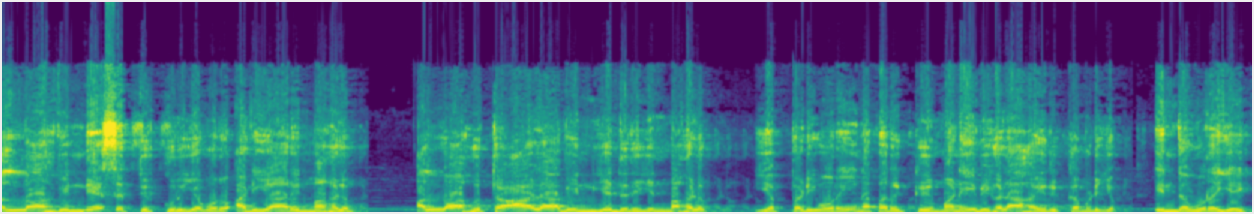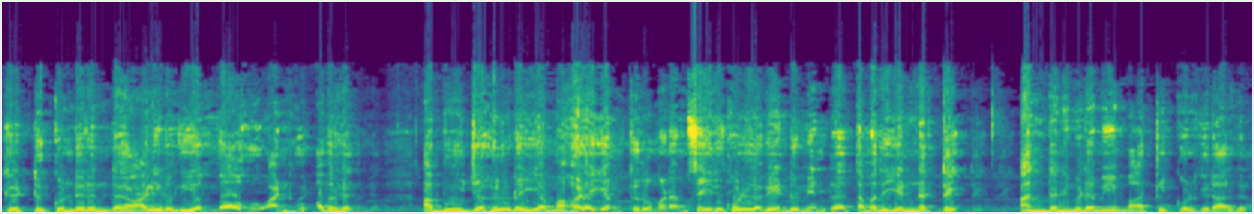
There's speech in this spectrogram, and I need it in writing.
அல்லாஹ்வின் நேசத்திற்குரிய ஒரு அடியாரின் மகளும் அல்லாஹு தாலாவின் எதிரியின் மகளும் எப்படி ஒரே நபருக்கு மனைவிகளாக இருக்க முடியும்? இந்த உரையை கேட்டுக்கொண்டிருந்த அலி அல்லாஹு அன்பு அவர்கள் அபு ஜஹலுடைய மகளையும் திருமணம் செய்து கொள்ள வேண்டும் என்ற தமது எண்ணத்தை அந்த நிமிடமே மாற்றிக்கொள்கிறார்கள்.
